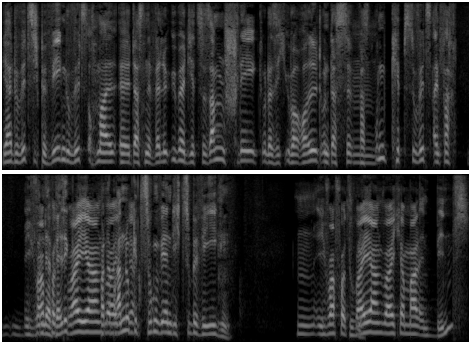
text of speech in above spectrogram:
Ja, du willst dich bewegen, du willst auch mal, äh, dass eine Welle über dir zusammenschlägt oder sich überrollt und dass du was umkippst. Du willst einfach Ich von war der vor Welle, zwei Jahren von der Brandung ich, gezwungen werden, dich zu bewegen. hm, ich war vor zwei Jahren war ich ja mal in Binz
